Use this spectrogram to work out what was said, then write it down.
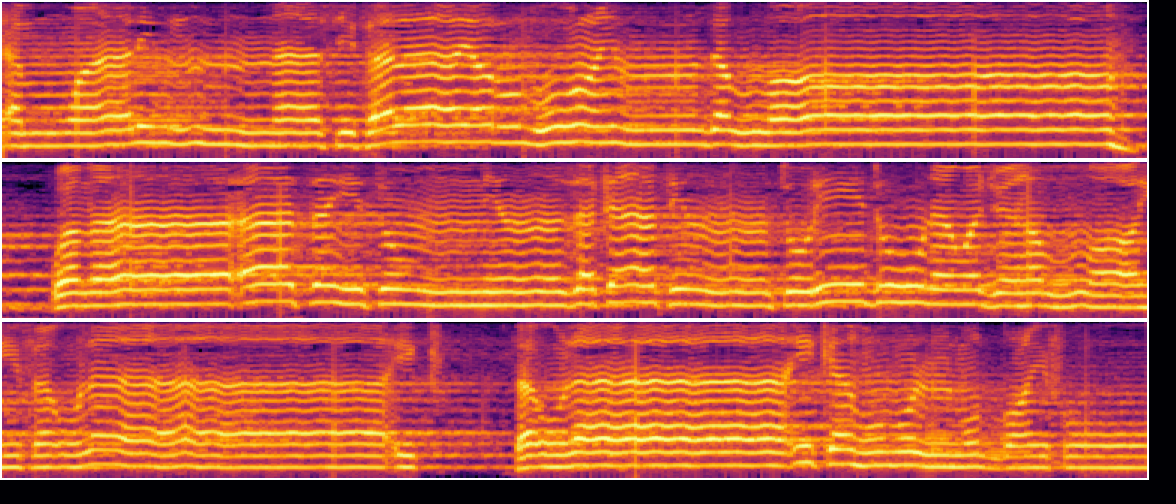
أموال الناس فلا يربو عند الله وما آتيتم من زكاة تريدون وجه الله فأولئك فأولئك هم المضعفون.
